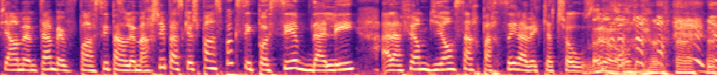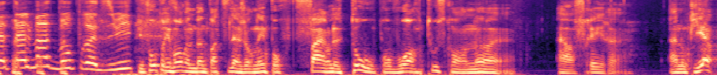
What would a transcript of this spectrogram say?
puis en même temps, ben, vous passez par le marché parce que je pense pas que c'est possible d'aller à la ferme Guillaume sans repartir avec quelque chose. Non, on- Il y a tellement de beaux produits. Il faut prévoir une bonne partie de la journée pour faire le tour, pour voir tout ce qu'on a à offrir euh, à nos clients.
